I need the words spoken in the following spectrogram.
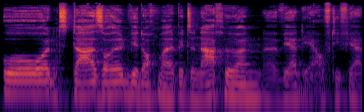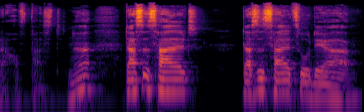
Und da sollen wir doch mal bitte nachhören, äh, während er auf die Pferde aufpasst. Ne? Das ist halt, das ist halt so der,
